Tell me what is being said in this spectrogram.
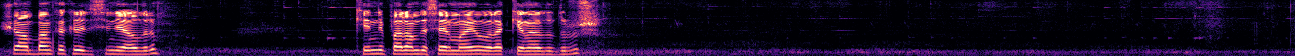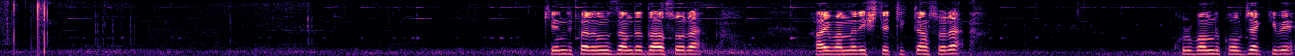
şu an banka kredisini alırım. Kendi paramda sermaye olarak kenarda durur. Kendi paranızdan da daha sonra hayvanları işlettikten sonra kurbanlık olacak gibi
